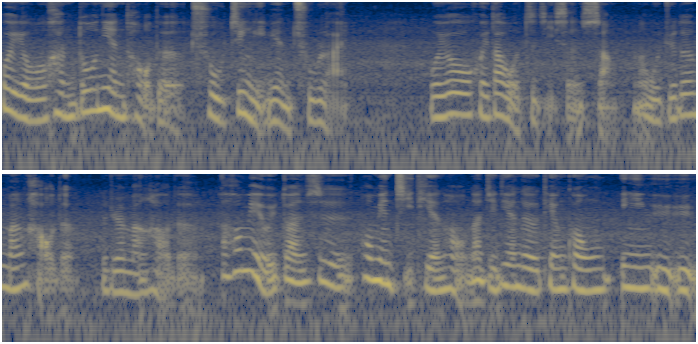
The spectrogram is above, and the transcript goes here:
会有很多念头的处境里面出来，我又回到我自己身上。那我觉得蛮好的。我觉得蛮好的。那后面有一段是后面几天吼，那几天的天空阴阴郁郁，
